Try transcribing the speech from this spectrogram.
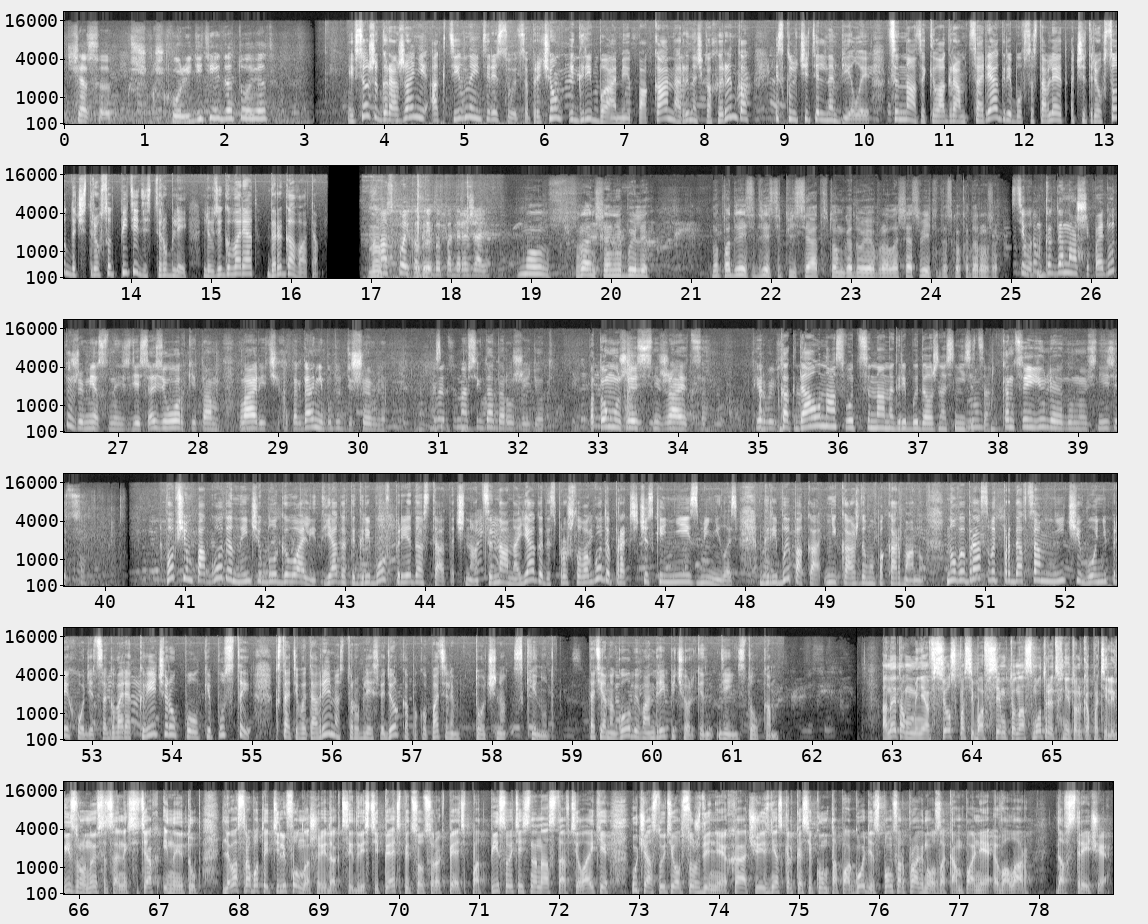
сейчас к школе детей готовят. И все же горожане активно интересуются, причем и грибами. Пока на рыночках и рынках исключительно белые. Цена за килограмм царя грибов составляет от 400 до 450 рублей. Люди говорят, дороговато. Ну, Насколько да. грибы подорожали? Ну, раньше они были ну, по 200-250 в том году я брал, а сейчас видите, да сколько дороже. Потом, когда наши пойдут уже местные здесь, озерки, там, ларичиха, тогда они будут дешевле. Цена всегда дороже идет. Потом уже снижается. Первый... Когда у нас вот цена на грибы должна снизиться? Ну, в конце июля, я думаю, снизится. В общем, погода нынче благоволит. Ягод и грибов предостаточно. Цена на ягоды с прошлого года практически не изменилась. Грибы пока не каждому по карману. Но выбрасывать продавцам ничего не приходится. Говорят, к вечеру полки пусты. Кстати, в это время 100 рублей с ведерка покупателям точно скинут. Татьяна Голубева, Андрей Печоркин. День с толком. А на этом у меня все. Спасибо всем, кто нас смотрит не только по телевизору, но и в социальных сетях и на YouTube. Для вас работает телефон нашей редакции 205 545. Подписывайтесь на нас, ставьте лайки, участвуйте в обсуждениях. А через несколько секунд о погоде спонсор прогноза – компания «Эвалар». До встречи!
